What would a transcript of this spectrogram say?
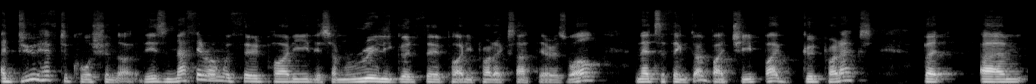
I do have to caution though, there's nothing wrong with third party. There's some really good third party products out there as well. And that's the thing. Don't buy cheap, buy good products. But um,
